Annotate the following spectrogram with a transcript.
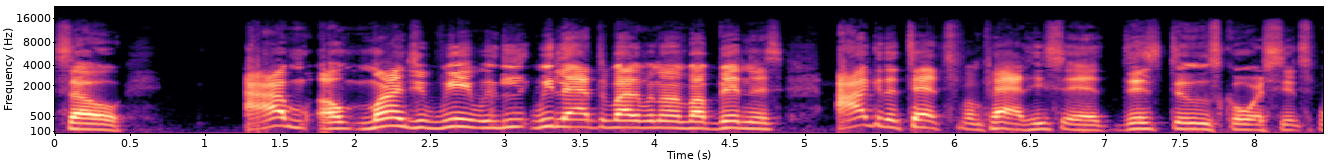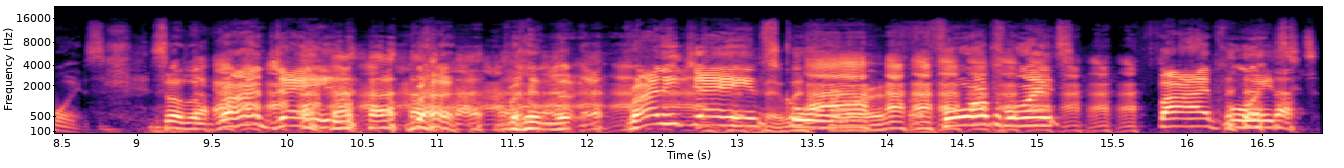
So, I'm, uh, mind you, we, we we laughed about it, went on about business. I get a text from Pat. He said, "This dude scored six points." So LeBron James, Bronny James With scored four points, five points,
